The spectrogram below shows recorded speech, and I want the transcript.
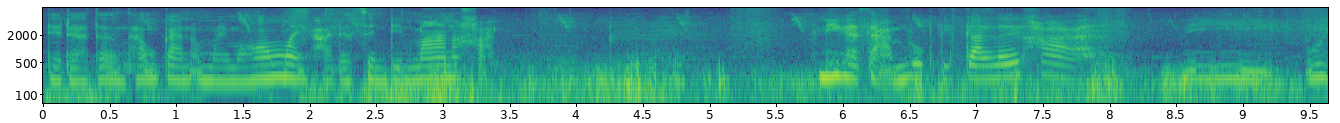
เดี๋ยวเดี๋ยวเติมทำการเอาไม้มาห้องใหม่ค่ะ เดี๋ยวเซ็นดินมานะคะ นี่ก็สามลูกติดกันเลยค่ะ นี่ อุ้ย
